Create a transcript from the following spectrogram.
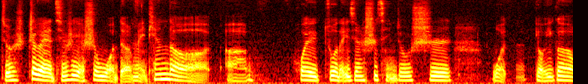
就是这个也其实也是我的每天的呃会做的一件事情，就是我有一个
